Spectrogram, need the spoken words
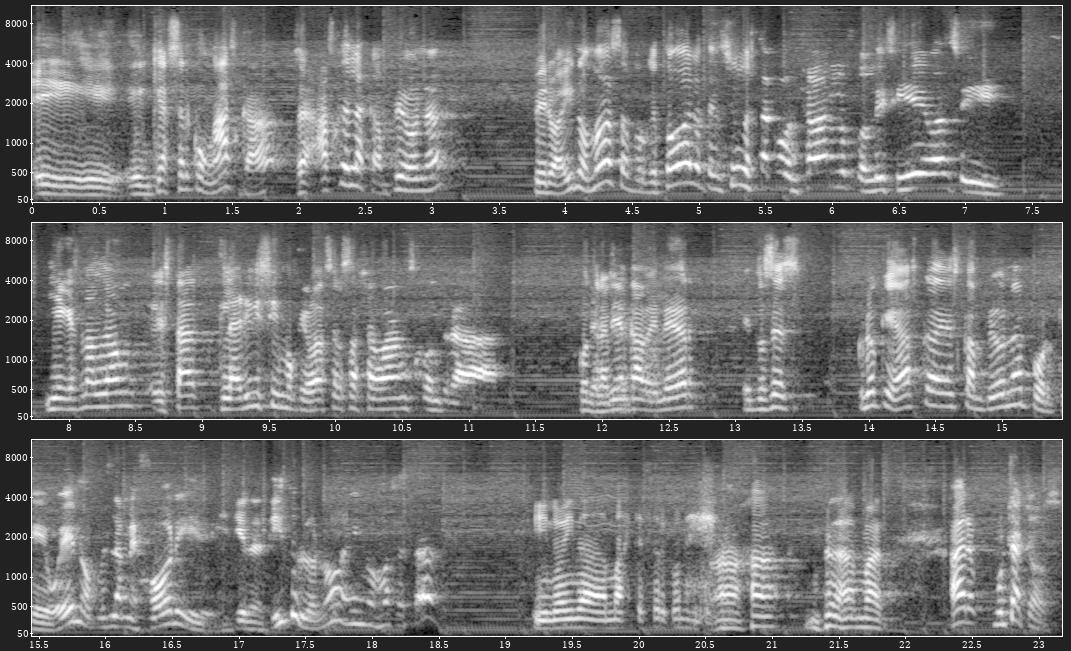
eh, en qué hacer con Asuka. O sea, Asuka es la campeona, pero ahí nomás, porque toda la atención está con Charlotte, con Lacey Evans y, y en SmackDown está clarísimo que va a ser Sasha Banks contra, contra Bianca Belair. Entonces, creo que Asuka es campeona porque, bueno, pues la mejor y, y, tiene el título, ¿no? Ahí nomás está. Y no hay nada más que hacer con ella. Ajá, nada más. A ver, muchachos,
